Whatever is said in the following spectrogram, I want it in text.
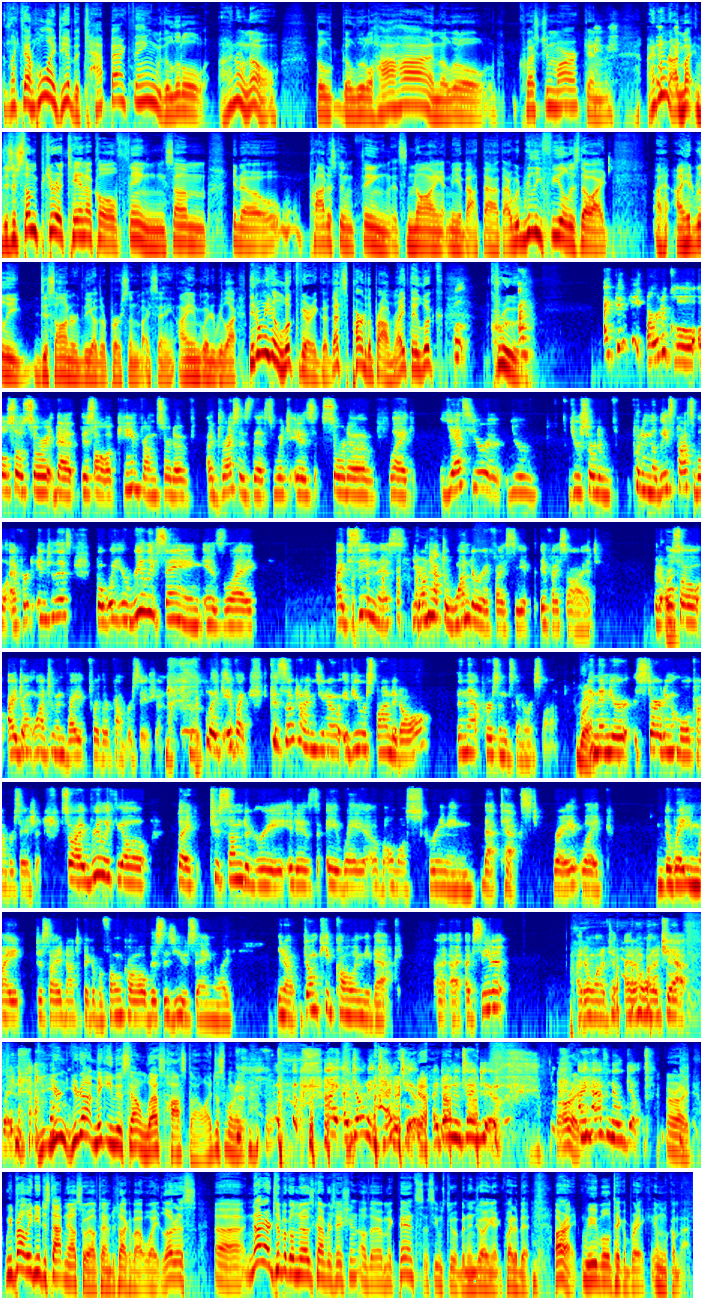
like that whole idea of the tap back thing with the little I don't know, the the little ha ha and the little question mark and. I don't know. I might, there's just some puritanical thing, some you know Protestant thing that's gnawing at me about that. I would really feel as though I, I, I had really dishonored the other person by saying I am going to rely. They don't even look very good. That's part of the problem, right? They look well, crude. I, I think the article also sort that this all came from sort of addresses this, which is sort of like yes, you're you're you're sort of putting the least possible effort into this. But what you're really saying is like, I've seen this. You don't have to wonder if I see it, if I saw it. But right. also, I don't want to invite further conversation. Right. like if I, because sometimes you know, if you respond at all, then that person's going to respond, right? And then you're starting a whole conversation. So I really feel like, to some degree, it is a way of almost screening that text, right? Like the way you might decide not to pick up a phone call. This is you saying like, you know, don't keep calling me back. I, I, have seen it. I don't want to. I don't want to chat right now. You're you're not making this sound less hostile. I just want to. I, I don't intend to. I don't intend to. All right. I have no guilt. All right. We probably need to stop now so we'll have time to talk about White Lotus. Uh, not our typical nose conversation, although McPants seems to have been enjoying it quite a bit. All right. We will take a break and we'll come back.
